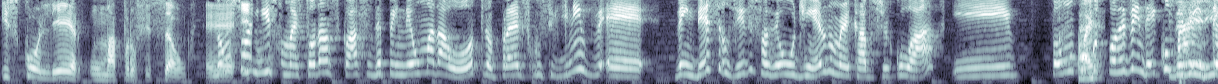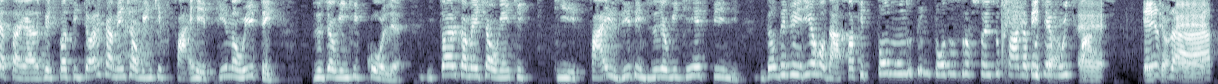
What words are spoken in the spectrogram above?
escolher uma profissão é, não só e... isso mas todas as classes depender uma da outra para eles conseguirem é, vender seus itens fazer o dinheiro no mercado circular e todo mundo Mas poder vender e comprar. Deveria, tá ligado? Porque, tipo assim, teoricamente alguém que refina o item precisa de alguém que colha. E teoricamente alguém que, que faz item precisa de alguém que refine. Então deveria rodar, só que todo mundo tem todas as profissões upadas porque é então, é muito fácil. É, então, Exato.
